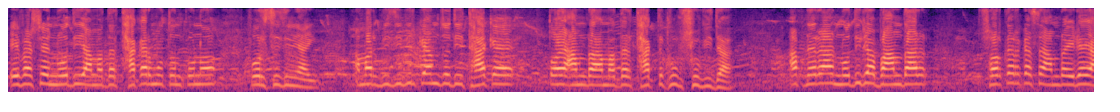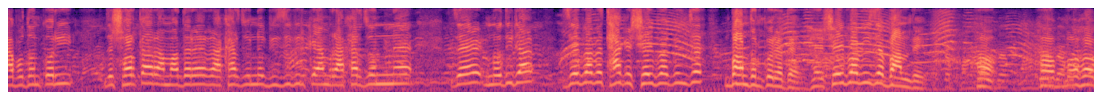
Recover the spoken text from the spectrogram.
এ পাশে নদী, আমাদের থাকার মতন কোনো পরিস্থিতি নাই। আমার বিজিবির ক্যাম্প যদি থাকে, তো আমরা আমাদের থাকতে খুব সুবিধা। আপনারা নদীটা বান্দার সরকারের কাছে আমরা এটাই আবেদন করি যে সরকার আমাদের রাখার জন্য, বিজিবির ক্যাম্প রাখার জন্য যে নদীটা যেভাবে থাকে সেইভাবে যে বান্ধন করে দেয়। হ্যাঁ সেইভাবেই যে বান্ধে। হ্যাঁ হ্যাঁ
